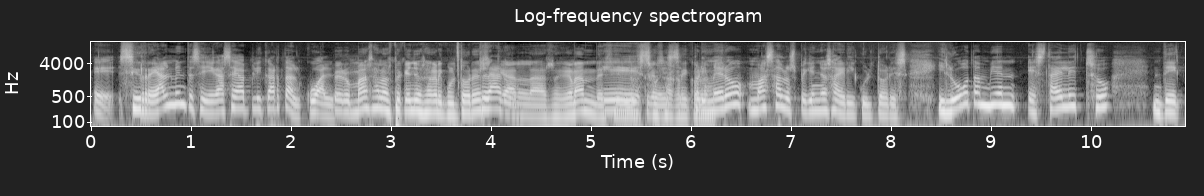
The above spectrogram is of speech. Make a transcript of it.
eh, si realmente se llegase a aplicar tal cual. Pero más a los pequeños agricultores que a las grandes industrias agrícolas. Primero, más a los pequeños agricultores. Y luego también está el hecho de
